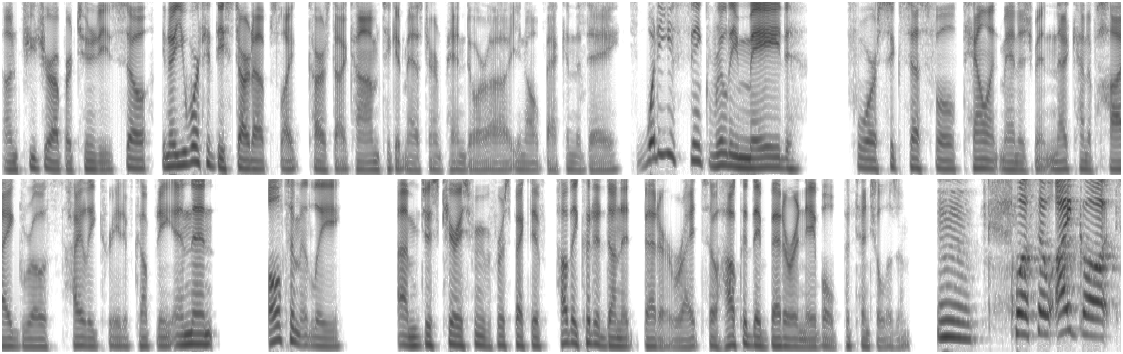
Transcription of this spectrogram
on future opportunities. So, you know, you worked at these startups like Cars.com, Ticketmaster, and Pandora, you know, back in the day. What do you think really made for successful talent management in that kind of high growth, highly creative company? And then ultimately, I'm just curious from your perspective how they could have done it better, right? So, how could they better enable potentialism? Mm. Well, so I got,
